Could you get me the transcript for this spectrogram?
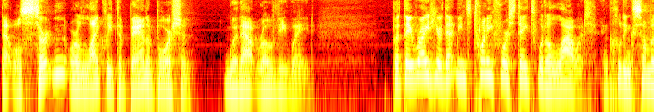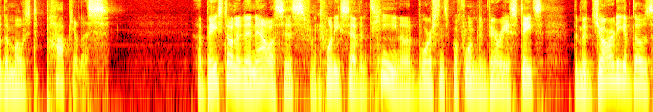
that will certain or likely to ban abortion without Roe v. Wade. But they write here that means 24 states would allow it, including some of the most populous. Uh, based on an analysis from 2017 on abortions performed in various states, the majority of those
